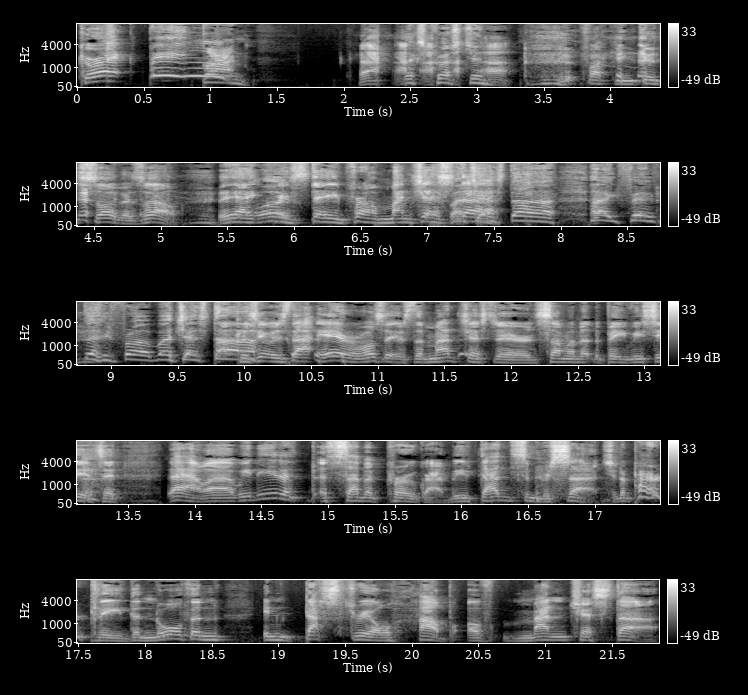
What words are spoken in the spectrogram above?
Correct. Bing. Bang. Next question. Fucking good song as well. The eight fifteen from Manchester. Manchester, eight fifteen from Manchester. Because it was that era, wasn't it? It was the Manchester era, and someone at the BBC had said, Now, uh, we need a, a summer programme. We've done some research, and apparently the northern industrial hub of Manchester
